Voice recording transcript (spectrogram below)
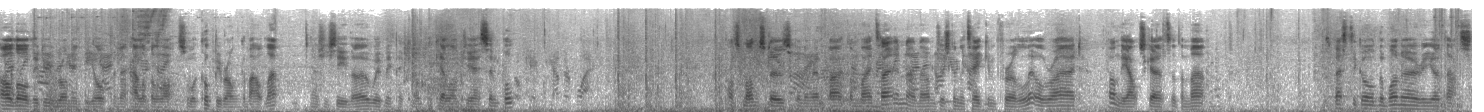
Although they do run in the open a hell of a lot, so I could be wrong about that. As you see there, with me picking up the kill on J Simple. This monster's going to embark on my Titan and I'm just going to take him for a little ride on the outskirts of the map. It's best to go the one area that's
